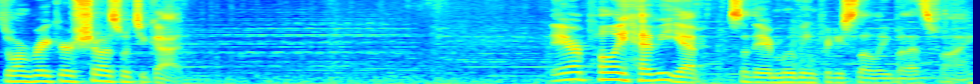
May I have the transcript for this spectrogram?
Stormbreaker, show us what you got. They are pulley heavy, yep, so they're moving pretty slowly, but that's fine.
